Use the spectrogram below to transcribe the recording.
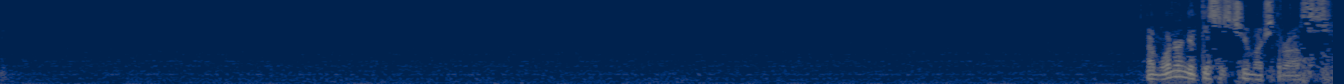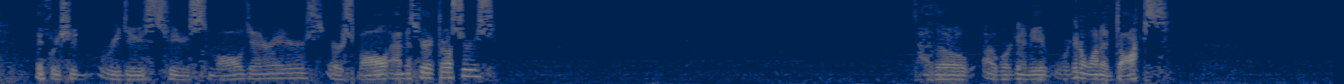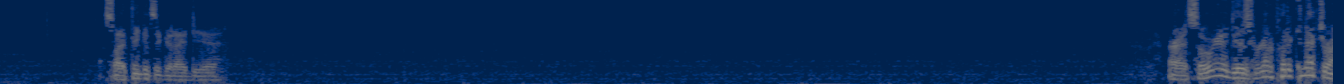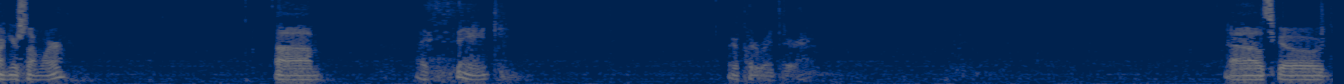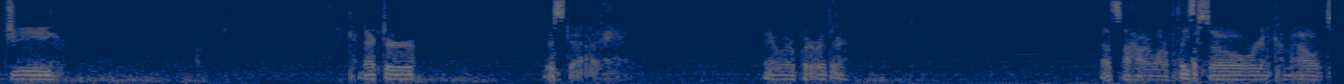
I'm wondering if this is too much thrust. If we should reduce to small generators or small atmospheric thrusters. Although uh, we're going to be we're going to want a docked, so I think it's a good idea. All right, so what we're going to do is we're going to put a connector on here somewhere. Um, I think I'm going to put it right there. Uh, let's go G connector, this guy. And we're going to put it right there. That's not how I want to place it, so we're going to come out.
